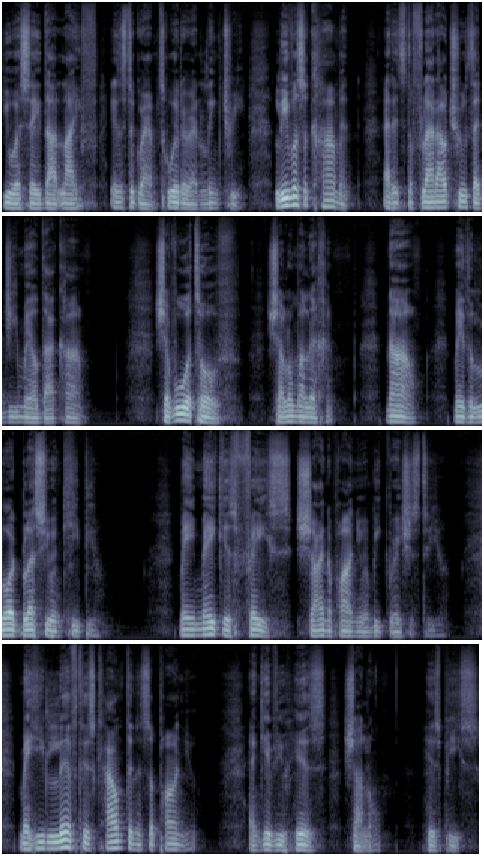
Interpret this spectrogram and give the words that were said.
USA.life, Instagram, Twitter, and Linktree. Leave us a comment at it's the flat out truth at gmail.com. Shavua Shalom Alechem. Now, may the Lord bless you and keep you. May he make his face shine upon you and be gracious to you. May he lift his countenance upon you and give you his shalom, his peace.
